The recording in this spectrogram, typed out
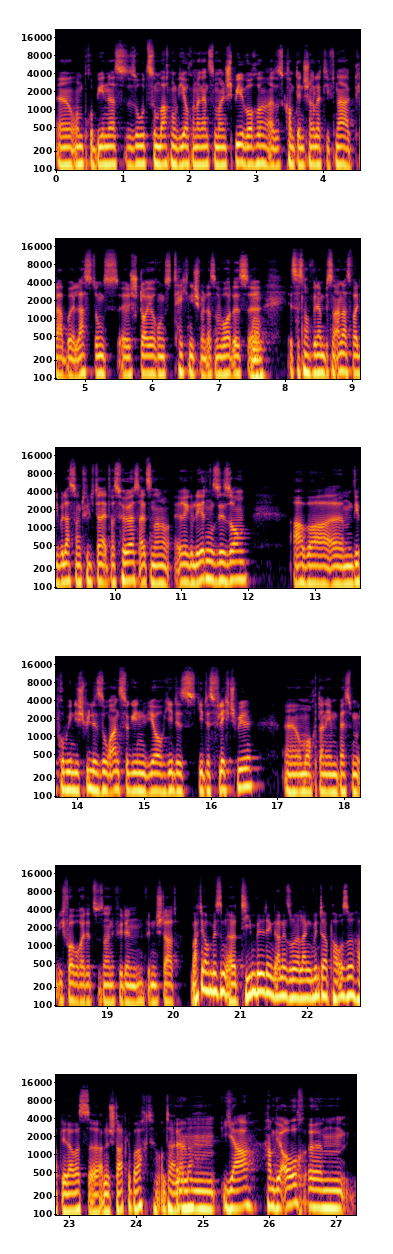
äh, und probieren das so zu machen wie auch in einer ganz normalen Spielwoche. Also es kommt denen schon relativ nahe. Klar, belastungssteuerungstechnisch, wenn das ein Wort ist, äh, ist das noch wieder ein bisschen anders, weil die Belastung natürlich dann etwas höher ist als in einer regulären Saison. Aber ähm, wir probieren die Spiele so anzugehen wie auch jedes jedes Pflichtspiel, äh, um auch dann eben bestmöglich vorbereitet zu sein für den für den Start. Macht ihr auch ein bisschen äh, Teambuilding dann in so einer langen Winterpause? Habt ihr da was äh, an den Start gebracht untereinander? Ähm, ja, haben wir auch. Ähm,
